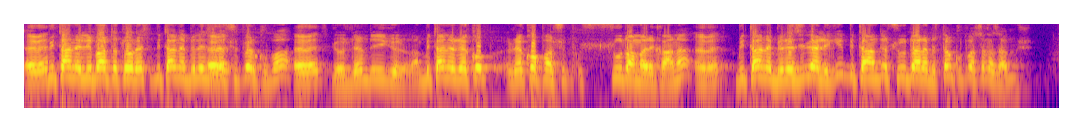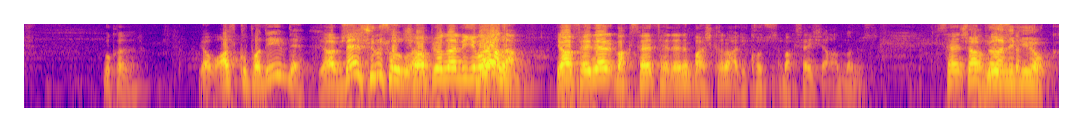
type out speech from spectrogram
Evet. bir tane Libertadores, bir tane Brezilya Evet. Süper Kupa. Evet. Gözlerim de iyi görüyor lan. Bir tane Rekop, Recopa Süp- Sud Americana, Evet. bir tane Brezilya Ligi, bir tane de Suudi Arabistan kupası kazanmış. Bu kadar. Ya az kupa değil de. Ya bir ben şey- şunu sorguladım. Şampiyonlar Ligi Bu var mı? adam. Ya Fener bak sen Fener'in başkanı Ali Koç'sun. Bak sen işte anlamıyorsun. Sen Şampiyonlar anlıyorsun da- Ligi yok.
